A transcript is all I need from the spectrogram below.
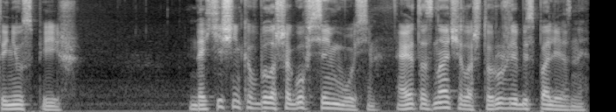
«Ты не успеешь». До хищников было шагов 7-8, а это значило, что ружья бесполезны.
